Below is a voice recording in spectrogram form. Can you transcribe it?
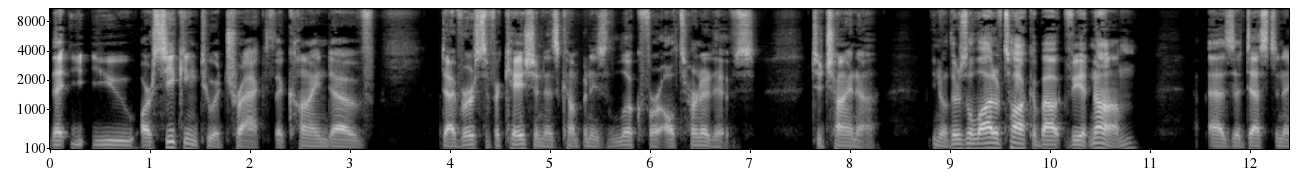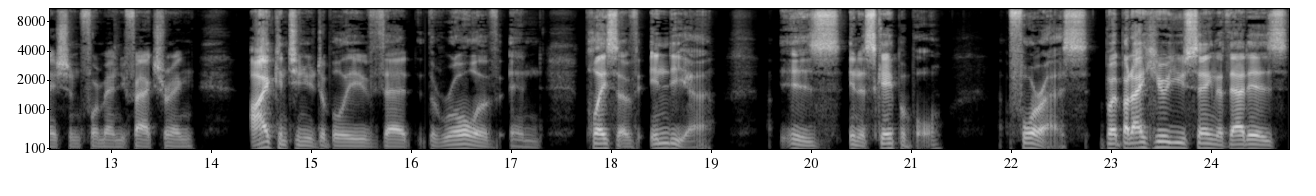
that you are seeking to attract the kind of diversification as companies look for alternatives to China. You know, there's a lot of talk about Vietnam as a destination for manufacturing. I continue to believe that the role of and place of India is inescapable for us. But but I hear you saying that that is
